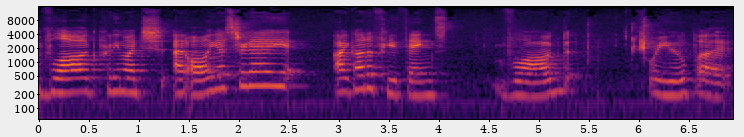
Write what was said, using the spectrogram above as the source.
vlog pretty much at all yesterday. I got a few things vlogged for you, but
